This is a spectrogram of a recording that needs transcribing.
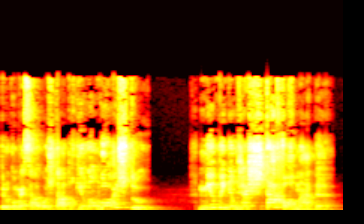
para eu começar a gostar, porque eu não gosto. Minha opinião já está formada.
